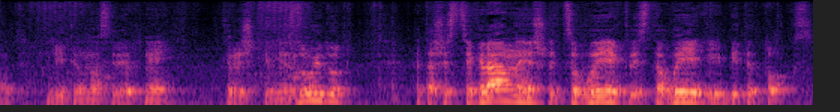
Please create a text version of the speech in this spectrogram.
вот, биты у нас верхней крышки внизу идут. Это шестигранные, шлицевые, крестовые и биты торкс.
